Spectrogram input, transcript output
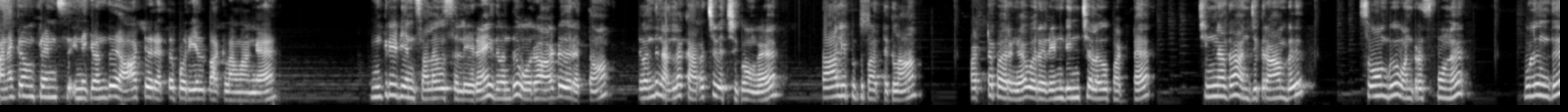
வணக்கம் ஃப்ரெண்ட்ஸ் இன்னைக்கு வந்து ஆட்டு ரத்த பொரியல் பார்க்கலாம் வாங்க. இன்க்ரீடியன்ஸ் அளவு சொல்லிடுறேன் இது வந்து ஒரு ஆடு ரத்தம். இது வந்து நல்லா கரைச்சி வச்சுக்கோங்க. தாளிப்புக்கு பார்த்துக்கலாம். பட்டை பாருங்கள் ஒரு ரெண்டு இன்ச் அளவு பட்டை. சின்னதாக அஞ்சு கிராம்பு. சோம்பு ஒன்றரை ஸ்பூனு உளுந்து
